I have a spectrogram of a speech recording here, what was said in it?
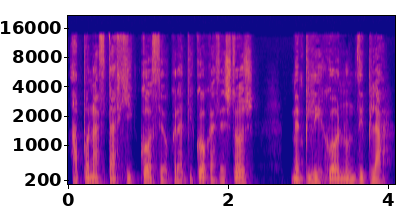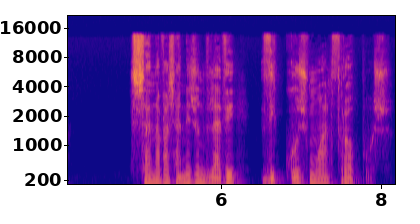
από ένα αυταρχικό θεοκρατικό καθεστώς με πληγώνουν διπλά. Σαν να βασανίζουν δηλαδή δικούς μου ανθρώπους.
